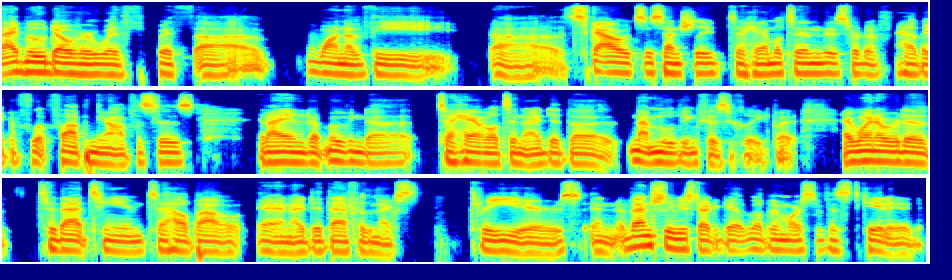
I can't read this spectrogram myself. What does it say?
I moved over with with uh, one of the uh, scouts essentially to Hamilton. They sort of had like a flip flop in the offices, and I ended up moving to to Hamilton. I did the not moving physically, but I went over to to that team to help out, and I did that for the next three years. And eventually, we started to get a little bit more sophisticated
